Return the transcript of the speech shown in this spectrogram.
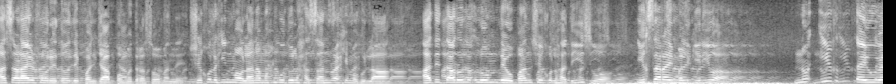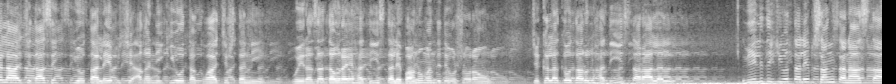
اسړای شوریدو د پنجاب په مدرسو باندې شیخ الهند مولانا محمود الحسن رحمه الله اد دارالعلوم دیوبند شیخ الحدیث و ایغ سره ملګری و نو ایغ ته ویلا چې داسې یو طالب چې هغه نیکی او تقوا چشتنی وی رضا دوره حدیث طالبانو مند دی وشوراو چې کله دوئ دارالحديث ته رالل ويلي دي چې يو طالب څنګ ته ناست ده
